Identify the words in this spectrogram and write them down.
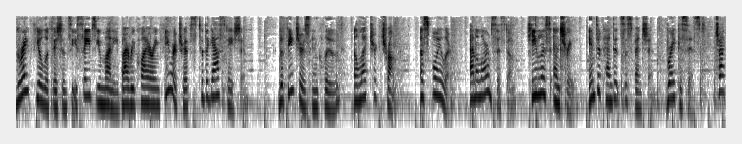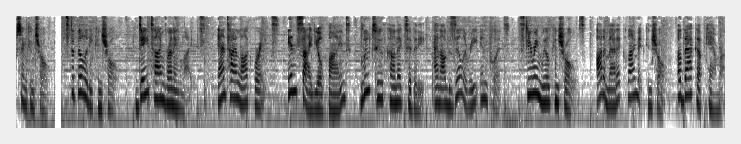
Great fuel efficiency saves you money by requiring fewer trips to the gas station. The features include electric trunk, a spoiler, an alarm system, keyless entry, independent suspension, brake assist, traction control, stability control, daytime running lights, anti-lock brakes. Inside you'll find Bluetooth connectivity and auxiliary input, steering wheel controls, automatic climate control, a backup camera,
